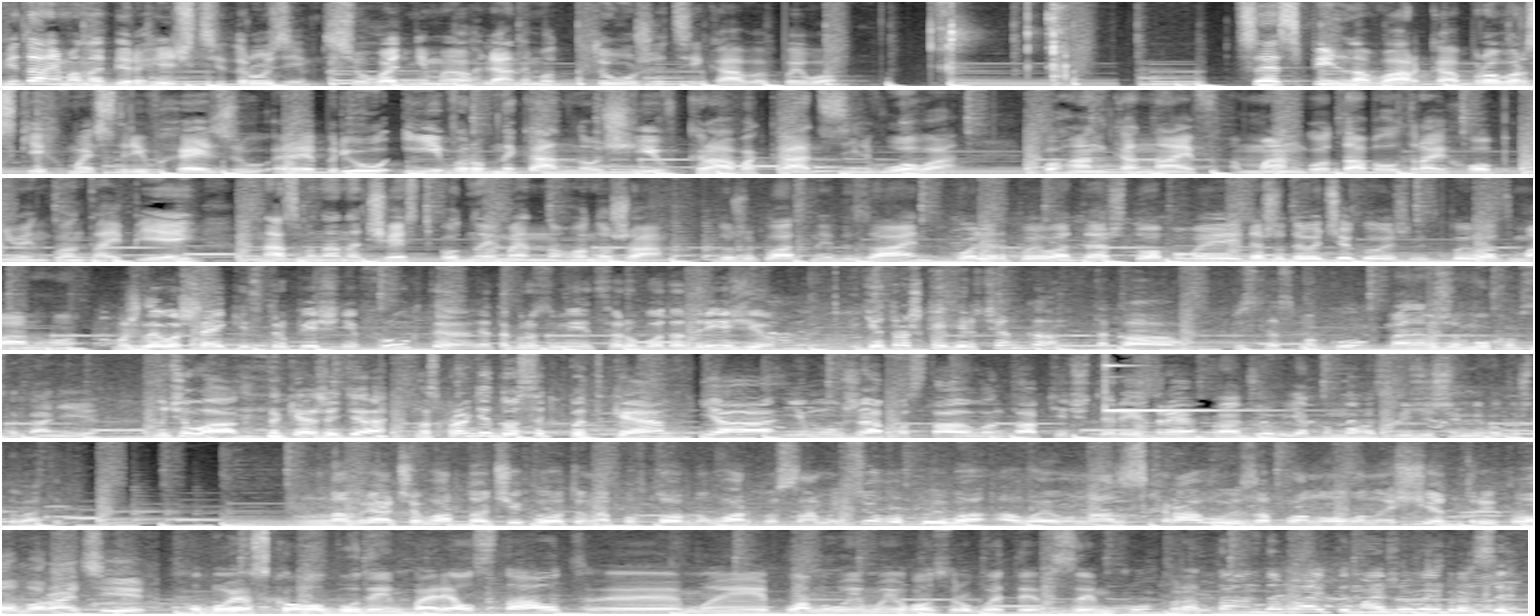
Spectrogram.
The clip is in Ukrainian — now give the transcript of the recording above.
Вітаємо на біргичці, друзі. Сьогодні ми оглянемо дуже цікаве пиво. Це спільна варка броварських майстрів Хейзу Ребрю і виробника ножів Крава Кат зі Львова. Поганка Knife Mango Double Dry Hop New England IPA названа на честь одноіменного ножа. Дуже класний дизайн. Колір пива теж топовий. Те, що ти очікуєш від пива з манго. Можливо, ще якісь тропічні фрукти. Я так розумію, це робота дріжджів. Є трошки гірчинка, така після смаку. У мене вже муха в стакані є. Ну, чувак, таке життя. Насправді досить питке. Я йому вже поставив в Антапті 4,3. Раджу якомога свіжішим його куштувати. Навряд чи варто очікувати на повторну варку саме цього пива, але у нас з кравою заплановано ще три колаборації. Обов'язково буде Imperial Stout. Е, Ми плануємо його зробити взимку. Братан, давай, ти майже вибрався.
